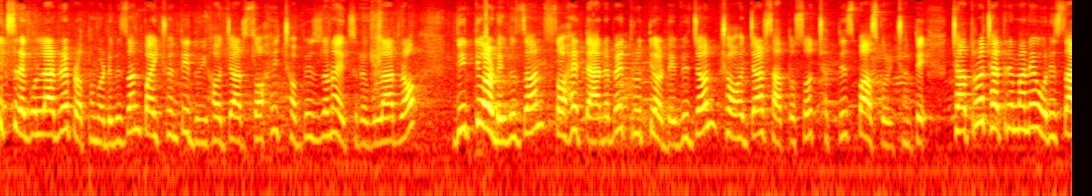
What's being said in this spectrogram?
এক্স ରେଗୁଲାରରେ ପ୍ରଥମ ଡିଭିଜନ ପାଇଛନ୍ତି ଦୁଇ ହଜାର ଶହେ ଛବିଶ ଜଣ ଏକ୍ସ ରେଗୁଲାରର ଦ୍ୱିତୀୟ ଡିଭିଜନ ଶହେ ତେୟାନବେ ତୃତୀୟ ଡିଭିଜନ ଛଅ ହଜାର ସାତଶହ ଛତିଶ ପାସ୍ କରିଛନ୍ତି ଛାତ୍ରଛାତ୍ରୀମାନେ Odisha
